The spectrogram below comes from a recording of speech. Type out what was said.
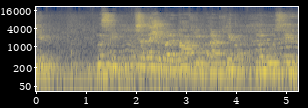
і Єви. Наслідники. Все те, що передав їм Адам і Єва, ми унаслідуємо.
